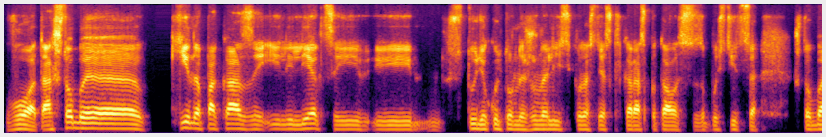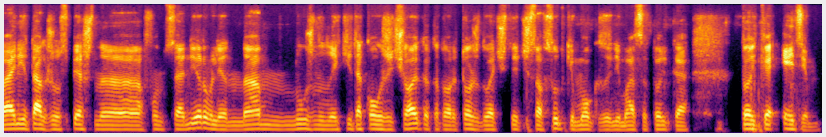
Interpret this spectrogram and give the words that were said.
Вот, а чтобы кинопоказы или лекции и, студия культурной журналистики у нас несколько раз пыталась запуститься, чтобы они также успешно функционировали, нам нужно найти такого же человека, который тоже 24 часа в сутки мог заниматься только, только этим.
